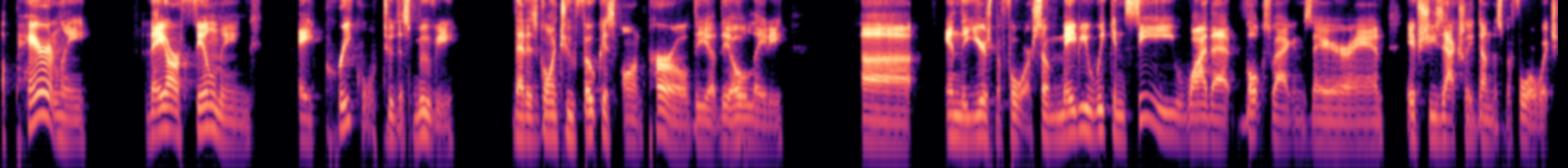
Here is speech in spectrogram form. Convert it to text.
Apparently, they are filming a prequel to this movie that is going to focus on Pearl, the the old lady, uh, in the years before. So maybe we can see why that Volkswagen's there and if she's actually done this before, which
